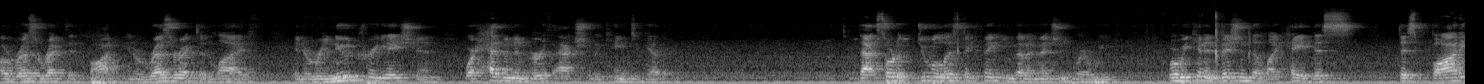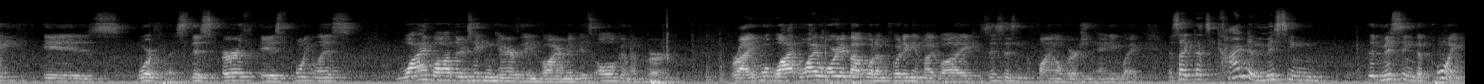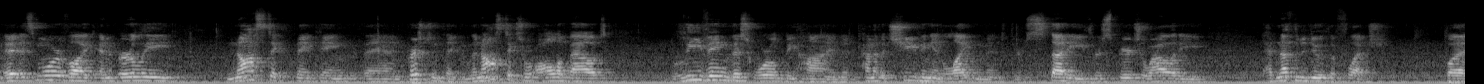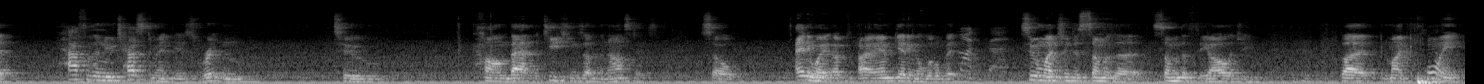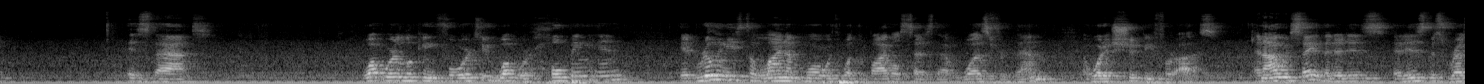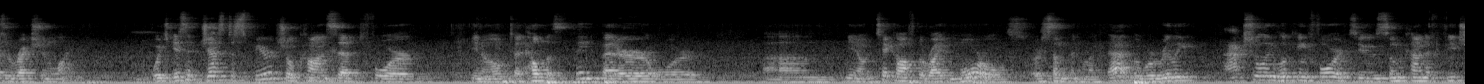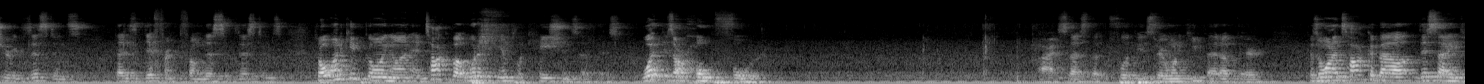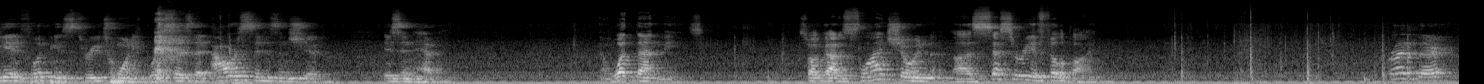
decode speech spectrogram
a resurrected body, in a resurrected life, in a renewed creation where heaven and earth actually came together. That sort of dualistic thinking that I mentioned where we where we can envision that like, hey, this this body is worthless. This earth is pointless why bother taking care of the environment? It's all going to burn. right? Well, why, why worry about what I'm putting in my body? Because this isn't the final version anyway. It's like that's kind of missing the missing the point. It's more of like an early Gnostic thinking than Christian thinking. The Gnostics were all about leaving this world behind and kind of achieving enlightenment through study, through spirituality. It had nothing to do with the flesh. But half of the New Testament is written to combat the teachings of the Gnostics. So, anyway, I am getting a little bit Come on, Ben. too much into some of the some of the theology. But my point is that what we're looking forward to, what we're hoping in, it really needs to line up more with what the Bible says that was for them and what it should be for us. And I would say that it is it is this resurrection life, which isn't just a spiritual concept for, you know, to help us think better or um, you know, tick off the right morals or something like that, but we're really actually looking forward to some kind of future existence that is different from this existence. So I want to keep going on and talk about what are the implications of this. What is our hope for? All right, so that's the Philippians 3. I want to keep that up there because I want to talk about this idea in Philippians 3:20 where it says that our citizenship is in heaven. And what that means. So I've got a slide showing uh, Caesarea Philippi. Right up there.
